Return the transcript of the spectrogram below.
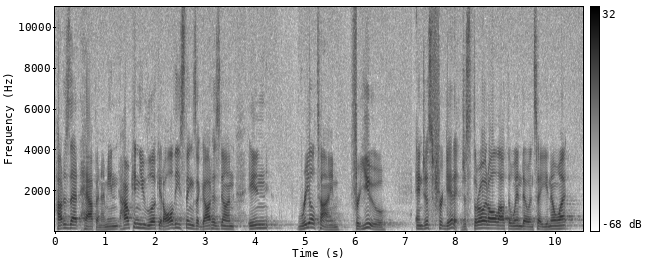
How does that happen? I mean, how can you look at all these things that God has done in real time for you and just forget it? Just throw it all out the window and say, you know what?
